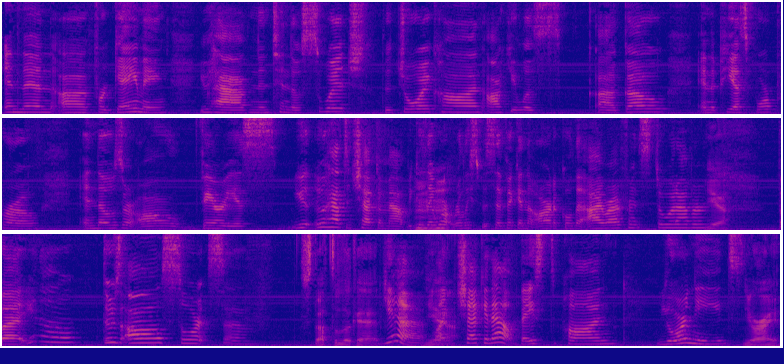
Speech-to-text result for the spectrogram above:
And then uh, for gaming, you have Nintendo Switch, the Joy-Con, Oculus uh, Go, and the PS4 Pro. And those are all various. You, you'll have to check them out because they Mhm. weren't really specific in the article that I referenced or whatever. Yeah. But you know, there's all sorts of Stuff to look at. yeah, Yeah. like check it out based upon your needs. You alright?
